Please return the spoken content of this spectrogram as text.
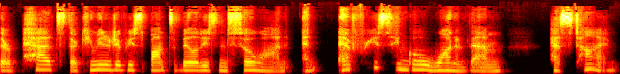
their pets, their community responsibilities, and so on. And every single one of them has time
